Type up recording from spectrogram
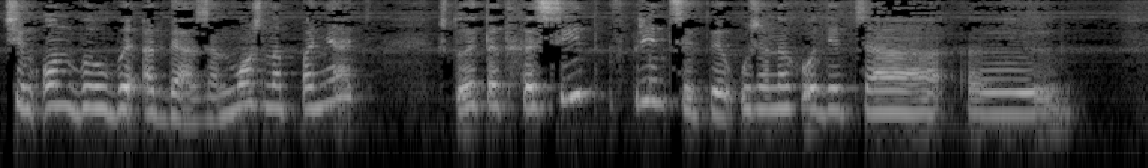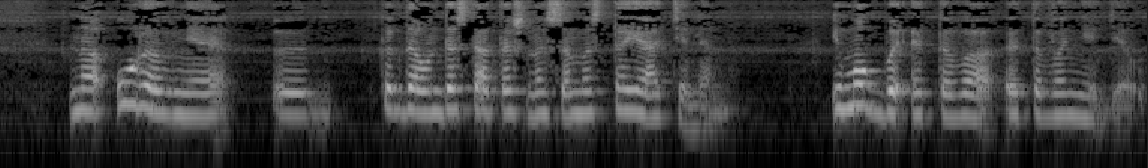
чем он был бы обязан. Можно понять, что этот хасид, в принципе, уже находится э, на уровне, э, когда он достаточно самостоятелен, и мог бы этого, этого не делать.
